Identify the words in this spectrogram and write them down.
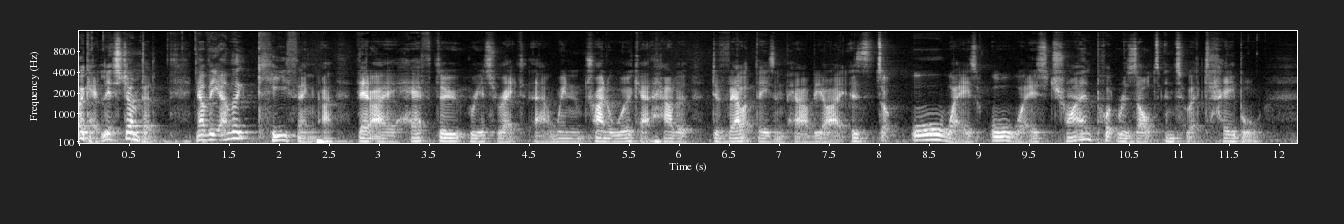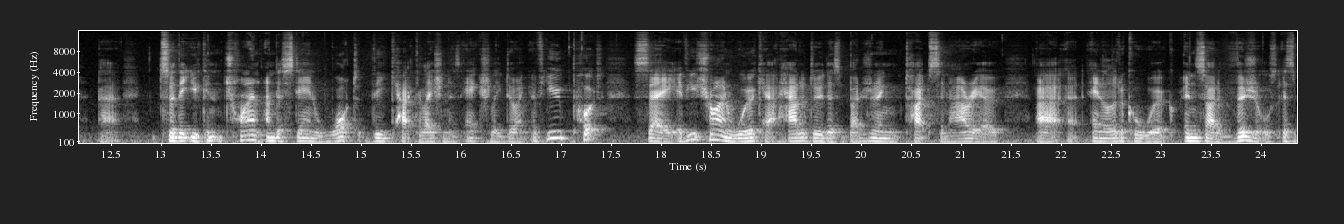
Okay, let's jump in. Now, the other key thing uh, that I have to reiterate uh, when trying to work out how to develop these in Power BI is to always, always try and put results into a table uh, so that you can try and understand what the calculation is actually doing. If you put, say, if you try and work out how to do this budgeting type scenario uh, analytical work inside of visuals, it's,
